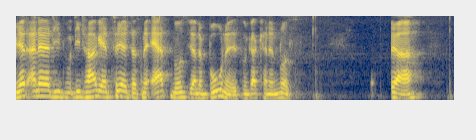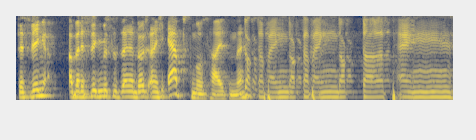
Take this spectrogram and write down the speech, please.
Mir hat einer die, die Tage erzählt, dass eine Erdnuss ja eine Bohne ist und gar keine Nuss. Ja. Deswegen, aber deswegen müsste es dann in Deutsch eigentlich Erbsnuss heißen, ne? Dr. Peng, Dr. Peng, Dr. Peng.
